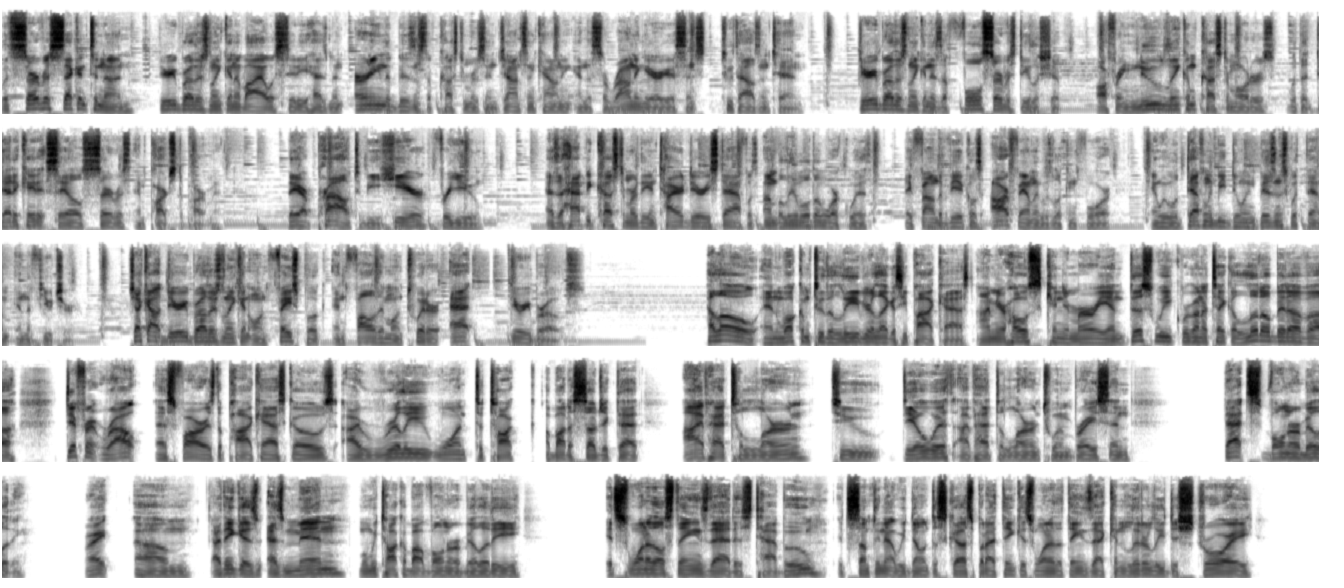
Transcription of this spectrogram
With service second to none, Deery Brothers Lincoln of Iowa City has been earning the business of customers in Johnson County and the surrounding area since 2010. Deery Brothers Lincoln is a full service dealership offering new Lincoln custom orders with a dedicated sales, service, and parts department. They are proud to be here for you. As a happy customer, the entire Deery staff was unbelievable to work with. They found the vehicles our family was looking for, and we will definitely be doing business with them in the future. Check out Deery Brothers Lincoln on Facebook and follow them on Twitter at Deery Bros. Hello, and welcome to the Leave Your Legacy podcast. I'm your host, Kenyon Murray, and this week we're going to take a little bit of a different route as far as the podcast goes. I really want to talk about a subject that I've had to learn to deal with, I've had to learn to embrace, and that's vulnerability, right? Um, I think as as men, when we talk about vulnerability, it's one of those things that is taboo. It's something that we don't discuss, but I think it's one of the things that can literally destroy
